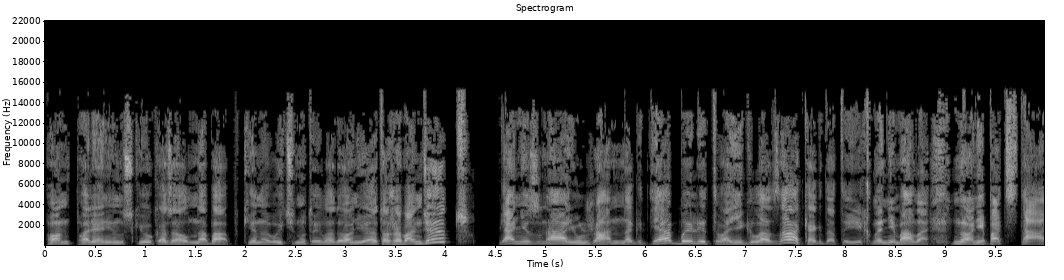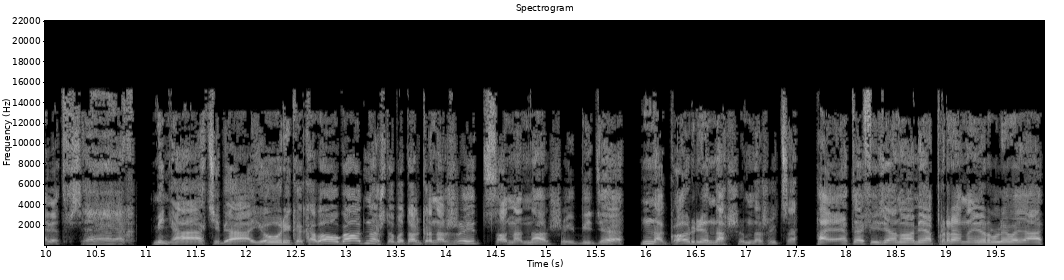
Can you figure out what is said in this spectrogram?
Он по-ленински указал на Бабкина вытянутой ладонью. Это же бандит! Я не знаю, Жанна, где были твои глаза, когда ты их нанимала, но они подставят всех. Меня, тебя, Юрика, кого угодно, чтобы только нажиться на нашей беде, на горе нашем нажиться. А эта физиономия пронырливая.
